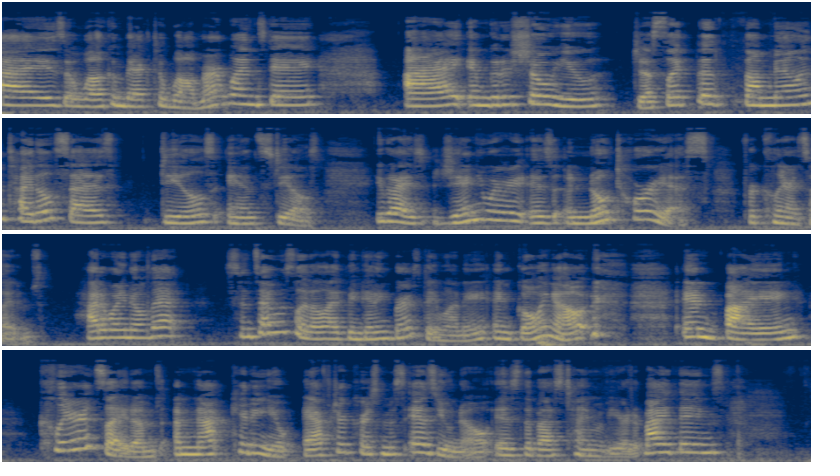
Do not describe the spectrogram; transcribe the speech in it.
guys, welcome back to Walmart Wednesday. I am gonna show you, just like the thumbnail and title says, deals and steals. You guys, January is notorious for clearance items. How do I know that? Since I was little, I've been getting birthday money and going out and buying clearance items. I'm not kidding you. After Christmas, as you know, is the best time of year to buy things.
